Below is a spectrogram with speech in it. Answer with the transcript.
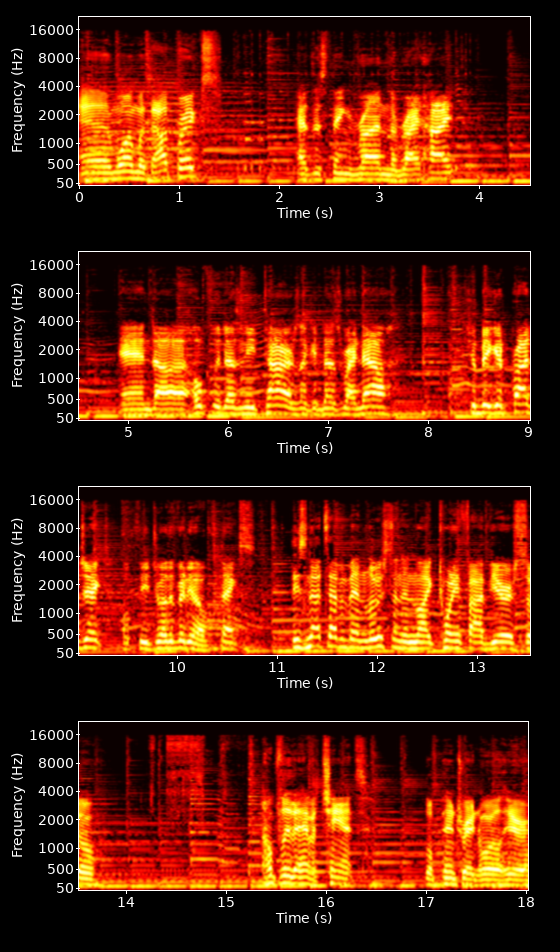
and one without brakes. Had this thing run the right height and uh, hopefully doesn't need tires like it does right now. Should be a good project. Hopefully you enjoy the video. Thanks. These nuts haven't been loosened in like 25 years, so hopefully they have a chance. A little penetrating oil here.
